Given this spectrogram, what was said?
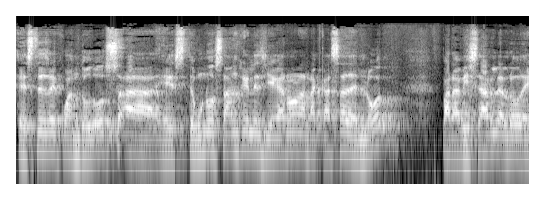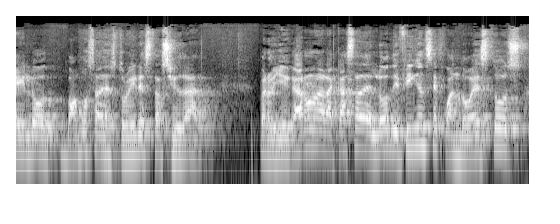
Este es de cuando dos, ah, este, unos ángeles llegaron a la casa de Lot para avisarle a Lot, hey Lot, vamos a destruir esta ciudad. Pero llegaron a la casa de Lot y fíjense cuando estos,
